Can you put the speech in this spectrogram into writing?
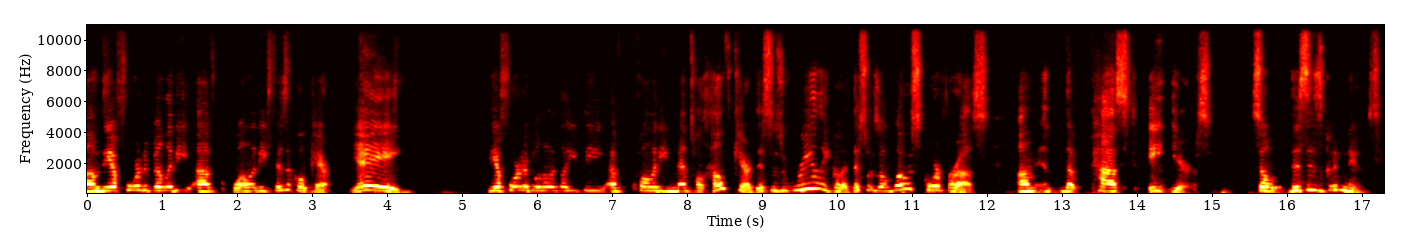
Um, the affordability of quality physical care. Yay, the affordability of quality mental health care. This is really good. This was a low score for us um, in the past eight years. So this is good news.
